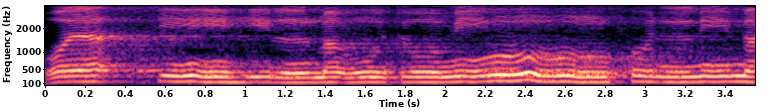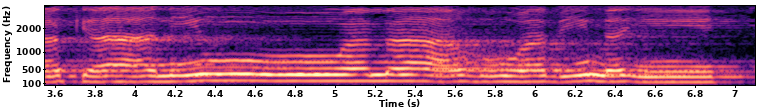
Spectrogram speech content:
ويأتيه الموت من كل مكان وما هو بميت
